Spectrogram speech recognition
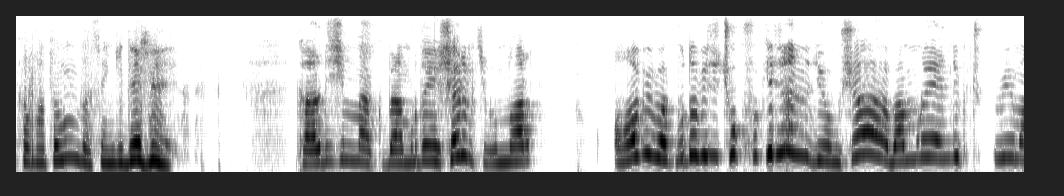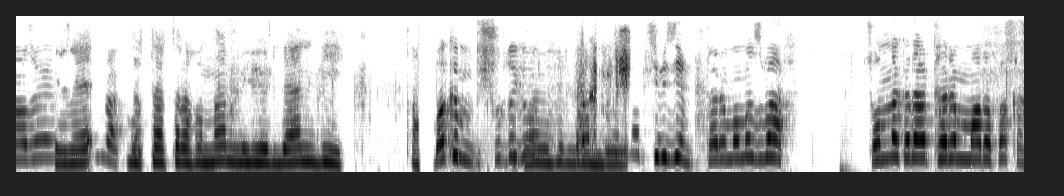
kapatalım da sen gideme. kardeşim bak. Ben burada yaşarım ki bunlar... Abi bak bu da bizi çok fakir zannediyormuş ha. Ben buraya elinde küçük bir malzeme Şöyle bıraktım. muhtar tarafından mühürlendi. Bakın şurada gördüğünüz hepsi bizim. Tarımımız var. Sonuna kadar tarım motherfucker.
